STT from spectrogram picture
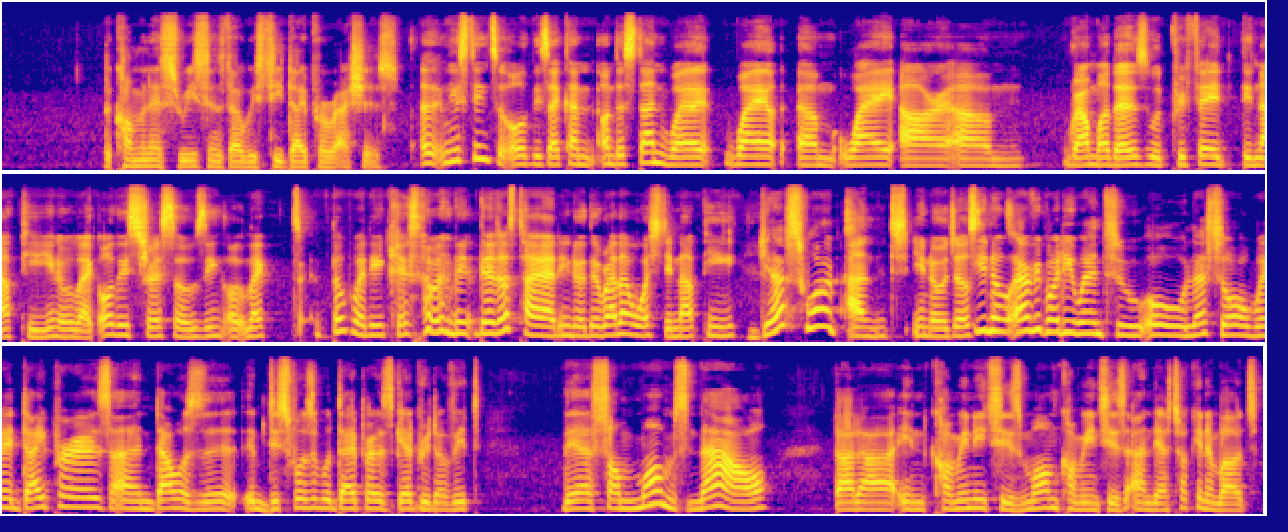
the commonest reasons that we see diaper rashes. uh, listening to all this, I can understand why why um why our um grandmothers would prefer the nappy. You know, like all this stress of zinc. Or like nobody cares. They- They're just tired. You know, they rather watch the nappy Guess what? and you know just you know, everybody went to, oh, let's all wear diapers, and that was the disposable diapers, get rid of it. There are some moms now that are in communities, mom communities, and they're talking about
